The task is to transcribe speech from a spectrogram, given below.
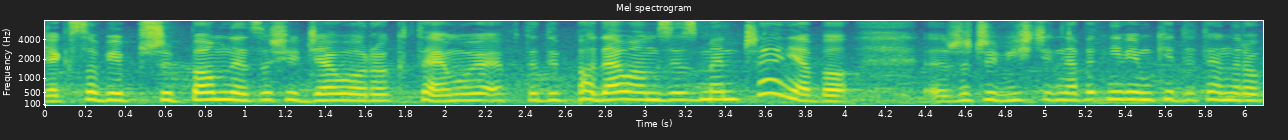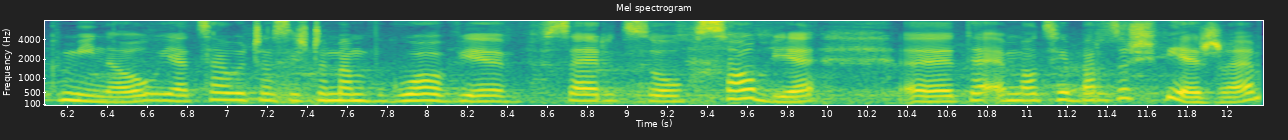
Jak sobie przypomnę, co się działo rok temu, ja wtedy padałam ze zmęczenia, bo e, rzeczywiście nawet nie wiem, kiedy ten rok minął. Ja cały czas jeszcze mam w głowie, w sercu, w sobie e, te emocje bardzo świeże.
